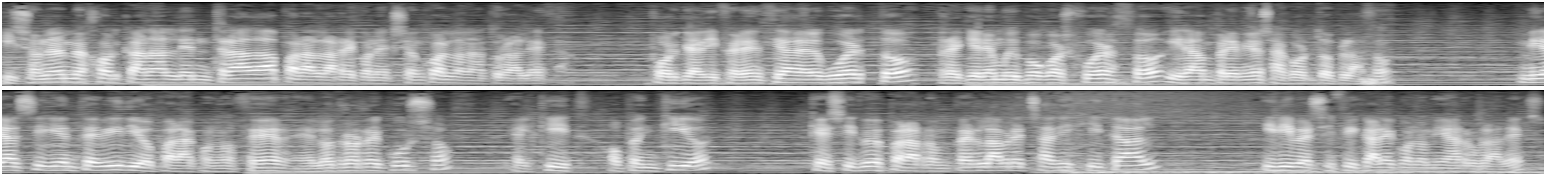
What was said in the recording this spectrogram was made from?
y son el mejor canal de entrada para la reconexión con la naturaleza porque a diferencia del huerto requiere muy poco esfuerzo y dan premios a corto plazo. Mira el siguiente vídeo para conocer el otro recurso, el kit Open que sirve para romper la brecha digital y diversificar economías rurales.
